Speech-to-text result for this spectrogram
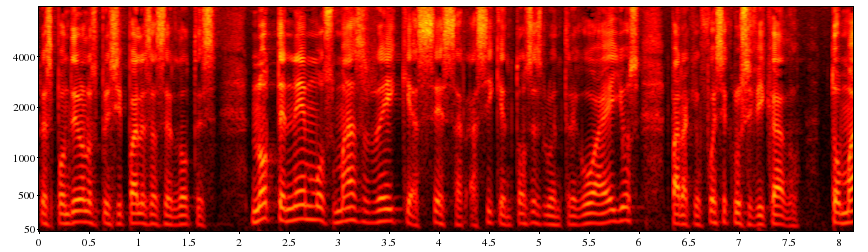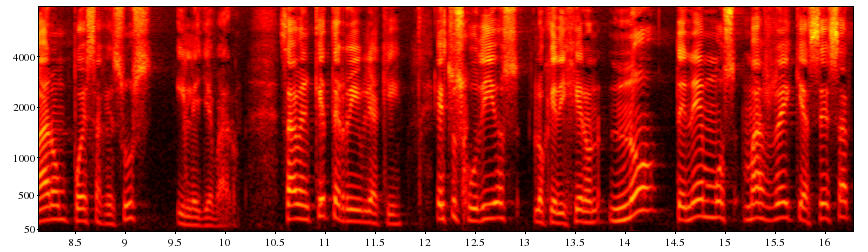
Respondieron los principales sacerdotes, no tenemos más rey que a César, así que entonces lo entregó a ellos para que fuese crucificado. Tomaron pues a Jesús y le llevaron. ¿Saben qué terrible aquí? Estos judíos lo que dijeron, no tenemos más rey que a César,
